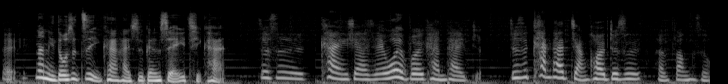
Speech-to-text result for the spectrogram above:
对，那你都是自己看还是跟谁一起看？就是看一下谁，我也不会看太久，就是看他讲话，就是很放松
